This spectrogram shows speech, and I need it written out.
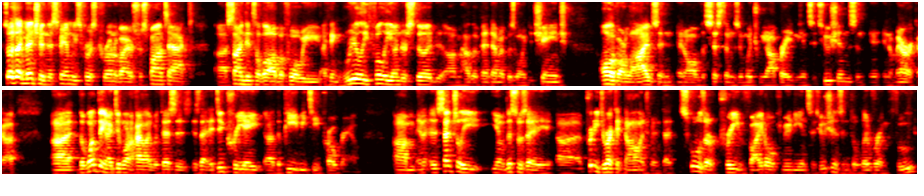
so as I mentioned, this Families First Coronavirus Response Act uh, signed into law before we, I think, really fully understood um, how the pandemic was going to change all of our lives and, and all of the systems in which we operate in the institutions in, in America. Uh, the one thing I did want to highlight with this is, is that it did create uh, the PEBT program. Um, and essentially, you know, this was a uh, pretty direct acknowledgement that schools are pretty vital community institutions in delivering food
